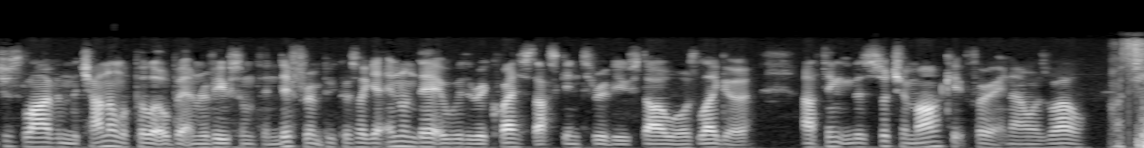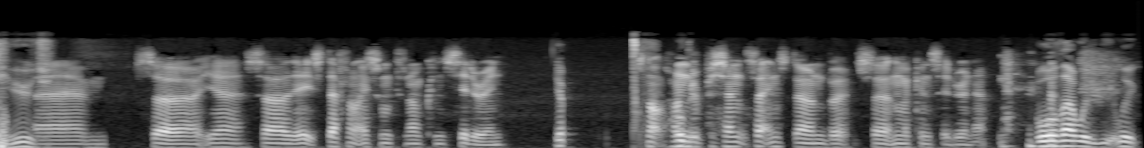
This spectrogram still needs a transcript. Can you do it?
just liven the channel up a little bit and review something different because I get inundated with requests asking to review Star Wars Lego. I think there's such a market for it now as well. That's huge. Um, so yeah, so it's definitely something I'm considering. It's not 100% set in stone, but certainly considering it. well, that would be, look,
